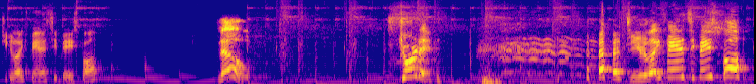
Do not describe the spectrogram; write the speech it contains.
do you like fantasy baseball? No. Jordan, do you like fantasy baseball?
